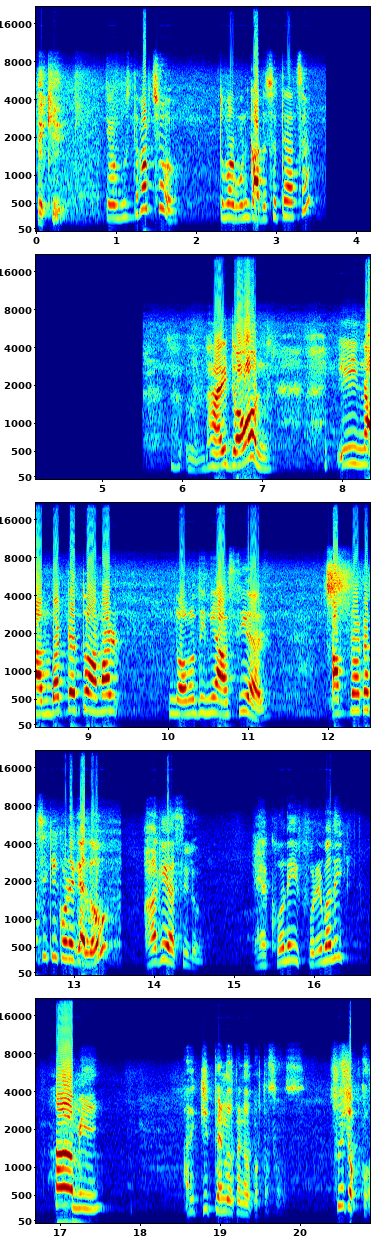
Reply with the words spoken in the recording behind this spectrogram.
হে এবার বুঝতে পারছ? তোমার বোন কাদের সাথে আছে? ভাই ডন এই নাম্বারটা তো আমার ননদিনী আসিয়ার। আপনার কাছে কি করে গেল? আগে আসিল। এখন এই ফোনের মালিক? আমি। আরে কি প্যানল প্যানল করতেছস? সুইচ অফ কর।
